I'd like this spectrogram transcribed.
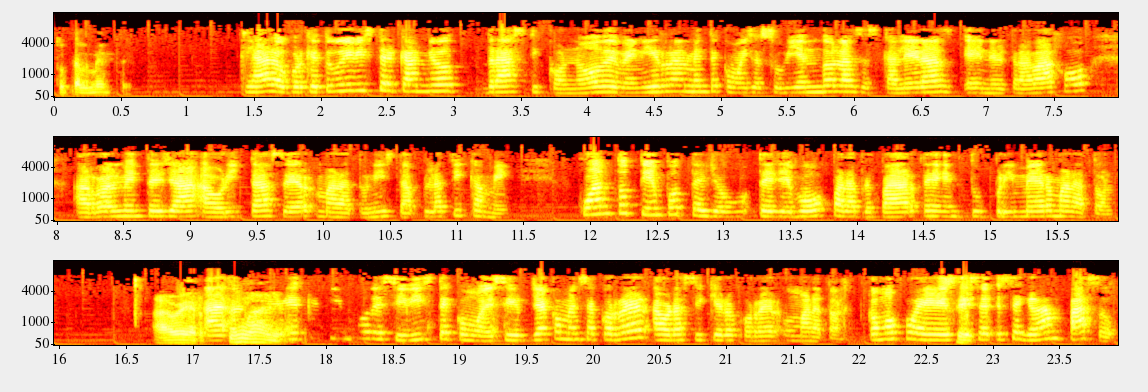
totalmente. Claro, porque tú viviste el cambio drástico, ¿no? De venir realmente, como dices, subiendo las escaleras en el trabajo a realmente ya ahorita ser maratonista. Platícame, ¿Cuánto tiempo te llevó, te llevó para prepararte en tu primer maratón? A ver, un año. ¿Qué tiempo decidiste como decir, ya comencé a correr, ahora sí quiero correr un maratón? ¿Cómo fue ese, gran paso?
